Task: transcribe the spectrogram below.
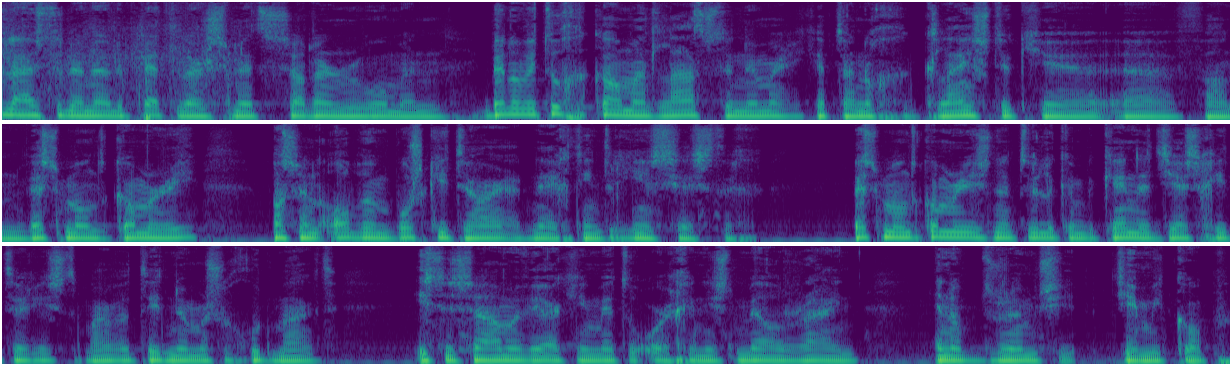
U luisterde naar de Peddlers met Southern Woman. Ik ben alweer toegekomen aan het laatste nummer. Ik heb daar nog een klein stukje uh, van Wes Montgomery... van zijn album Bosgitaar uit 1963. Wes Montgomery is natuurlijk een bekende jazzgitarist... maar wat dit nummer zo goed maakt... is de samenwerking met de organist Mel Ryan... en op drums Jimmy Cobb.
